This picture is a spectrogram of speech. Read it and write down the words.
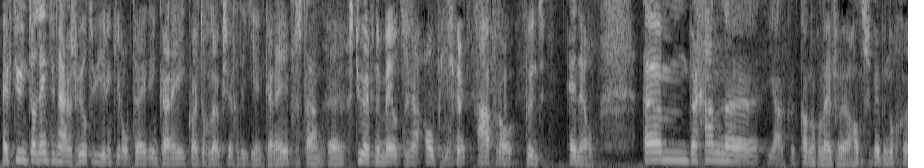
Heeft u een talent in huis, wilt u hier een keer optreden in Carré... kan je toch leuk zeggen dat je in Carré hebt gestaan. Uh, stuur even een mailtje naar opium.afro.nl. Um, we gaan, uh, ja, het kan nog wel even, Hans, we hebben nog uh,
